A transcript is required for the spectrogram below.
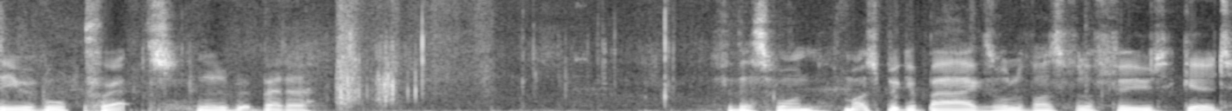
See, we've all prepped a little bit better for this one. Much bigger bags, all of us full of food. Good.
